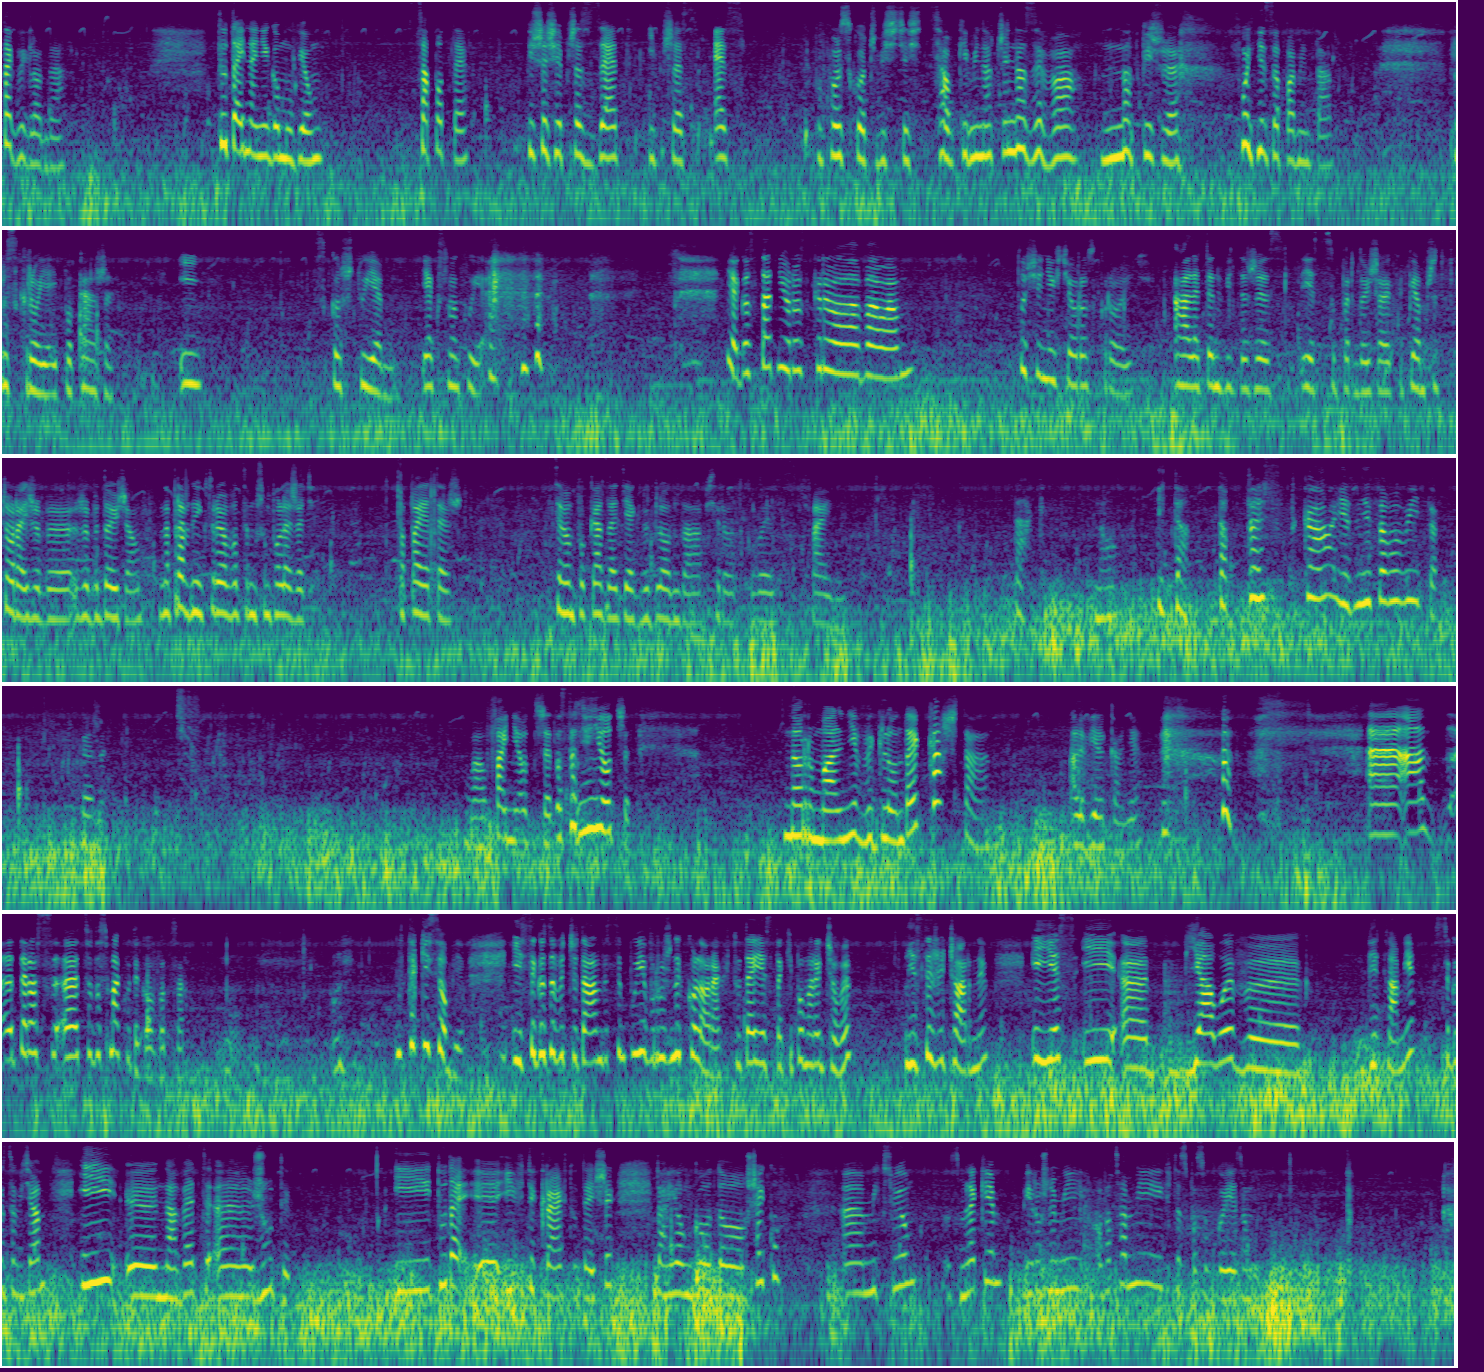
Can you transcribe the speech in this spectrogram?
Tak wygląda. Tutaj na niego mówią sapote. Pisze się przez Z i przez S. Po polsku oczywiście się całkiem inaczej nazywa. Napiszę, bo nie zapamiętam. Rozkroję i pokażę. I skosztujemy, jak smakuje. Jak ostatnio rozkrojowałam, to się nie chciał rozkroić. Ale ten widzę, że jest, jest super dojrzały. Kupiłam przedwczoraj, żeby, żeby dojrzał. Naprawdę niektóre owoce muszą poleżeć. Papaje też. Chcę Wam pokazać, jak wygląda w środku, bo jest fajny. Tak, no i ta, ta pestka jest niesamowita. Pokażę. Wow, fajnie odszedł. Ostatnio nie odszedł. Normalnie wygląda jak kasztan. Ale wielka, nie? E, A teraz e, co do smaku tego owoca. Taki sobie. I z tego co wyczytałam, występuje w różnych kolorach. Tutaj jest taki pomarańczowy, jest też i czarny i jest i e, biały w Wietnamie, z tego co widziałam, i e, nawet e, żółty. I tutaj, e, i w tych krajach tutejszych dają go do szejków, e, miksują z mlekiem i różnymi owocami i w ten sposób go jedzą.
